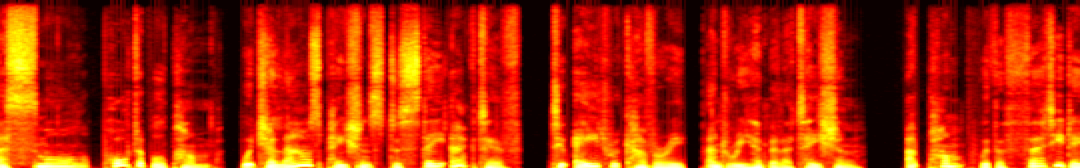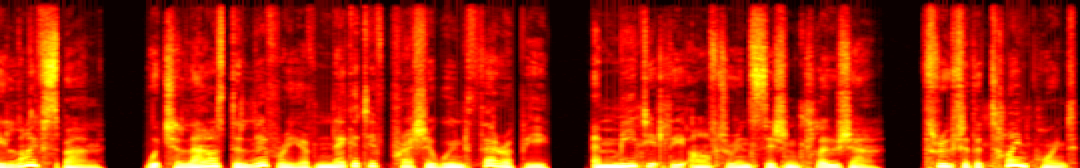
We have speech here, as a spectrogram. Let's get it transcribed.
A small, portable pump which allows patients to stay active to aid recovery and rehabilitation. A pump with a 30-day lifespan which allows delivery of negative pressure wound therapy immediately after incision closure, through to the time point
